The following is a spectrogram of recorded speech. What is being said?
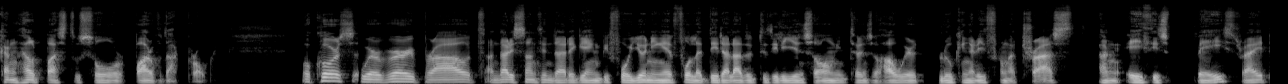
can help us to solve part of that problem. Of course, we're very proud, and that is something that, again, before joining Eightfold, I did a lot of due diligence on in terms of how we're looking at it from a trust and ethics base, right?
